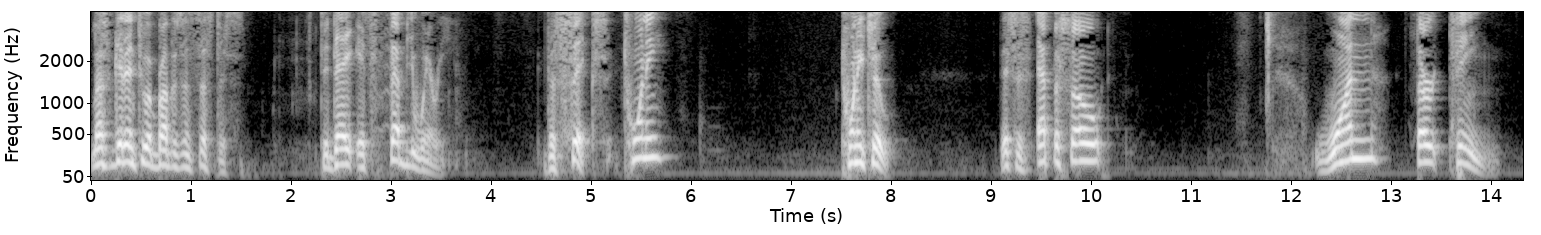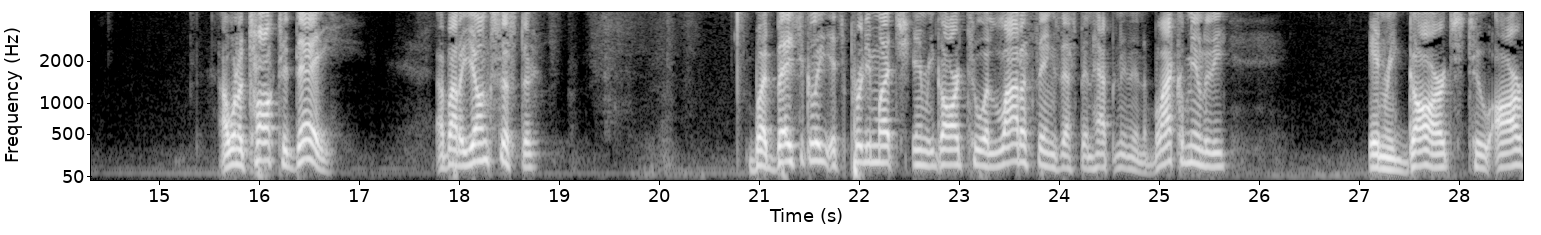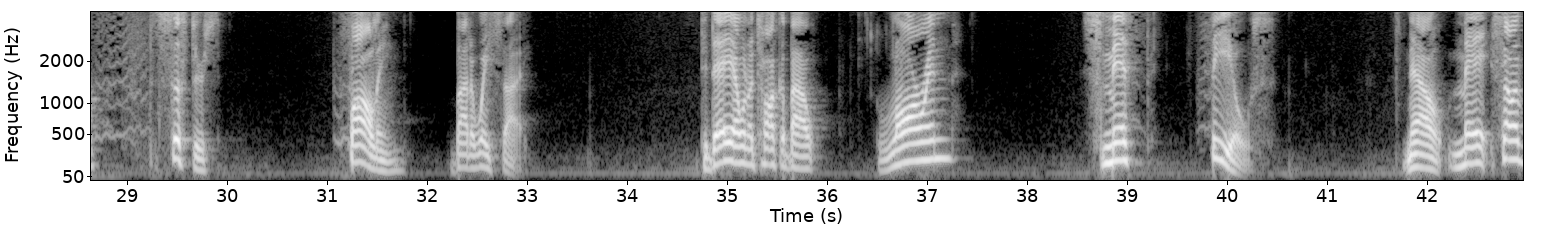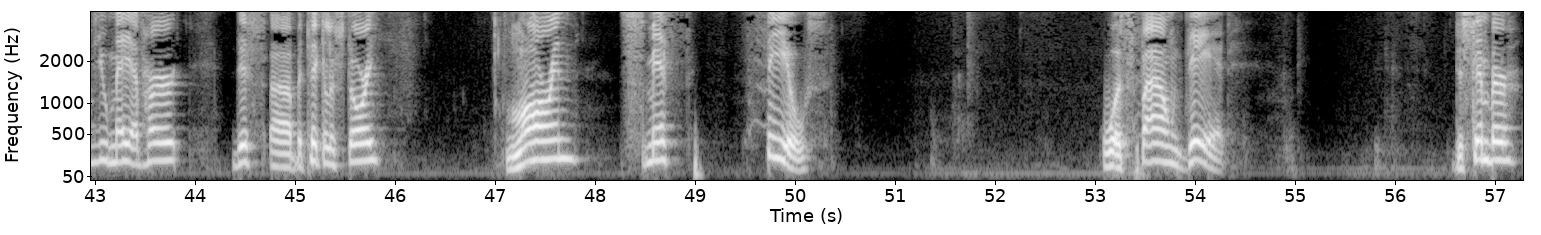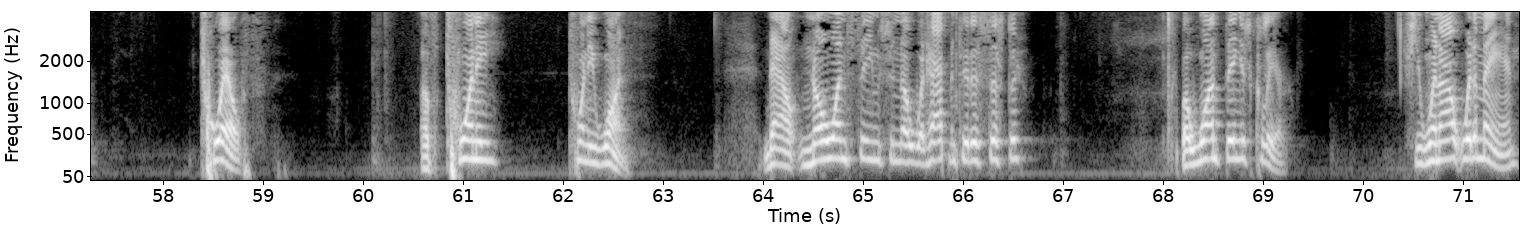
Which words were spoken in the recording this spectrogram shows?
Let's get into it, brothers and sisters. Today it's February the 6th, 2022. This is episode 113. I want to talk today about a young sister, but basically it's pretty much in regard to a lot of things that's been happening in the black community in regards to our sisters falling by the wayside. Today, I want to talk about Lauren Smith Fields. Now, may, some of you may have heard this uh, particular story. Lauren Smith Fields was found dead December 12th, of 2021. Now, no one seems to know what happened to this sister, but one thing is clear. She went out with a man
